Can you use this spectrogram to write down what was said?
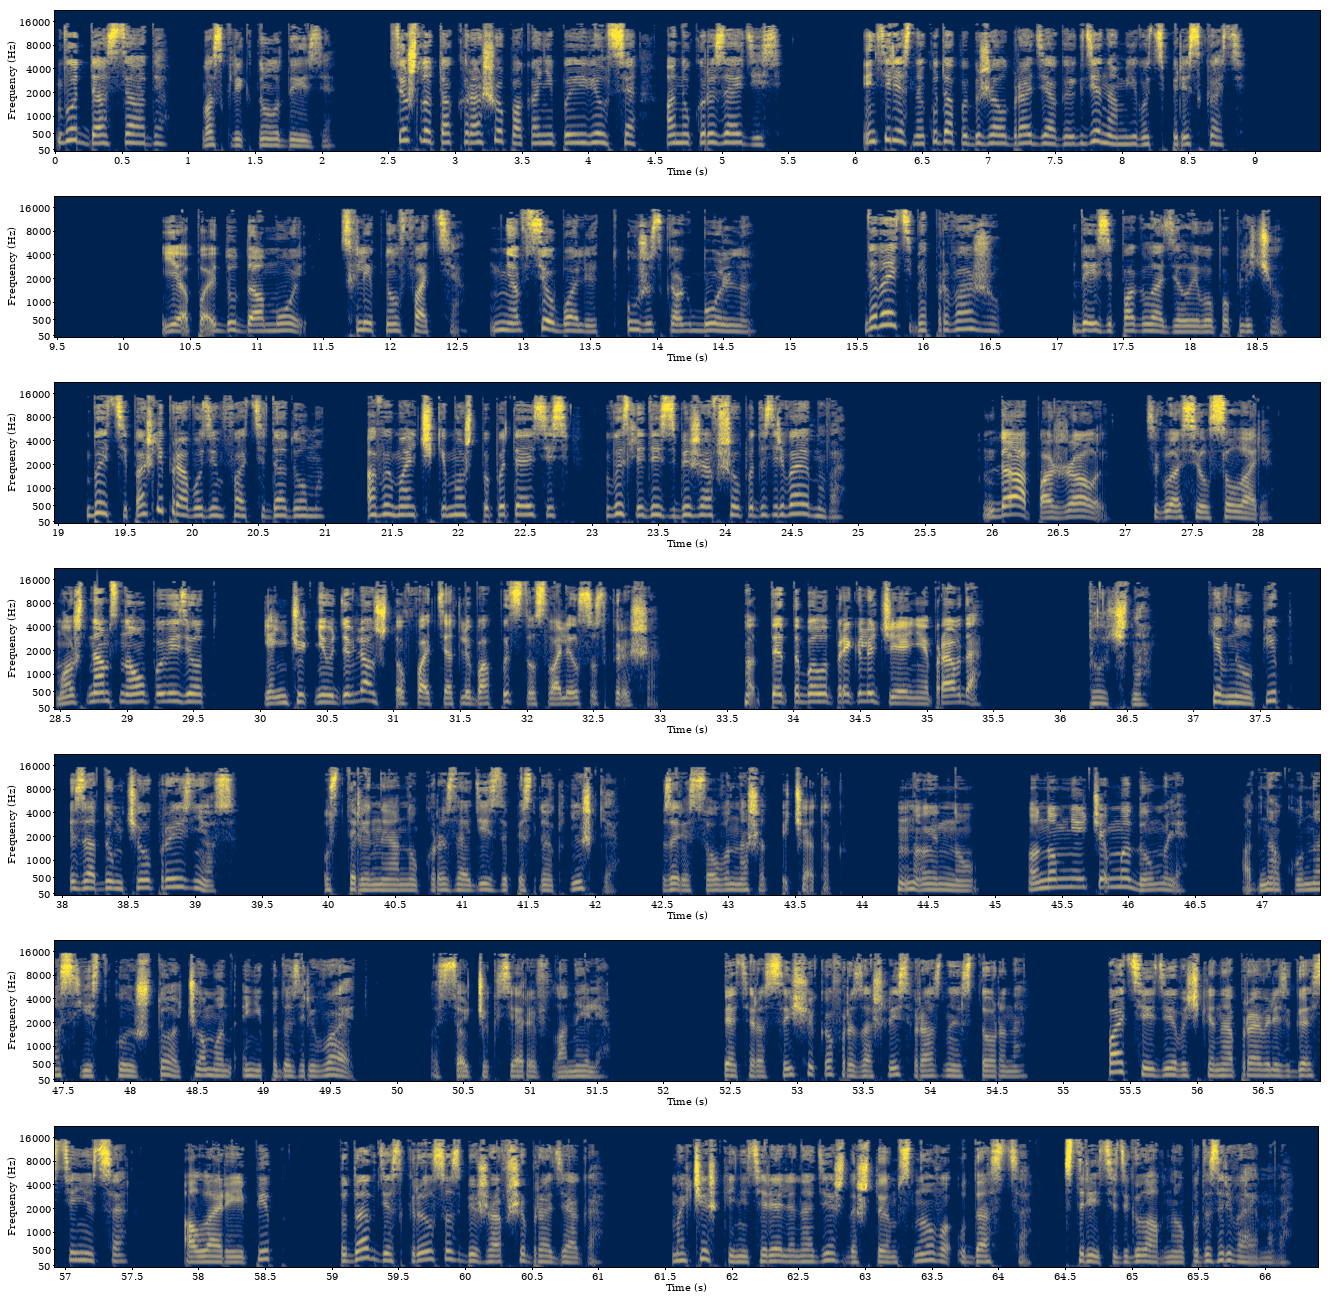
«Вот досада!» — воскликнула Дейзи. «Все шло так хорошо, пока не появился «А ну-ка, разойдись!» Интересно, куда побежал бродяга и где нам его теперь искать?» «Я пойду домой», — схлипнул Фатти. «У меня все болит, ужас как больно». «Давай я тебя провожу». Дейзи погладила его по плечу. «Бетти, пошли проводим Фатти до дома. А вы, мальчики, может, попытаетесь выследить сбежавшего подозреваемого?» «Да, пожалуй», — согласился Ларри. «Может, нам снова повезет. Я ничуть не удивлен, что Фатти от любопытства свалился с крыши. Вот это было приключение, правда?» «Точно», — кивнул Пип и задумчиво произнес. «У старины Анук разойдись в записной книжке, зарисован наш отпечаток. Ну и ну, он умнее, чем мы думали. Однако у нас есть кое-что, о чем он и не подозревает. Кусочек серой фланели». Пятеро сыщиков разошлись в разные стороны. Патти и девочки направились к гостинице, а Ларри и Пип — туда, где скрылся сбежавший бродяга. Мальчишки не теряли надежды, что им снова удастся встретить главного подозреваемого —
